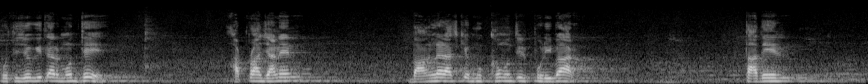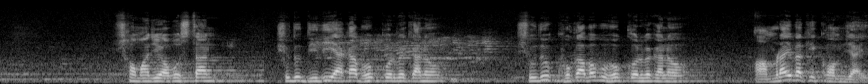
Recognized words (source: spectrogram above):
প্রতিযোগিতার মধ্যে আপনারা জানেন বাংলার আজকে মুখ্যমন্ত্রীর পরিবার, তাদের সমাজে অবস্থান, শুধু দিদি একা ভোগ করবে কেন? শুধু খোকাবাবু ভোগ করবে কেন? আমরাই বাকি কম যাই?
